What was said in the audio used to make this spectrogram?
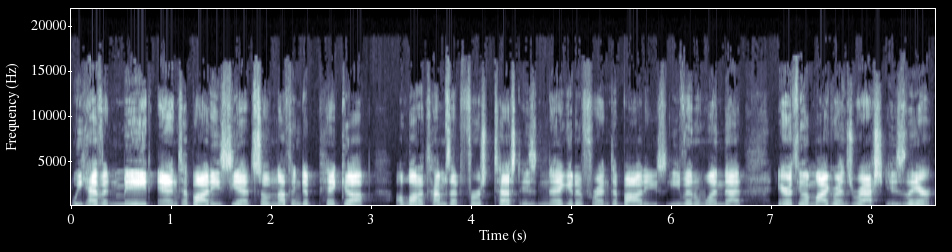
We haven't made antibodies yet, so nothing to pick up. A lot of times that first test is negative for antibodies, even when that erythema migrans rash is there.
